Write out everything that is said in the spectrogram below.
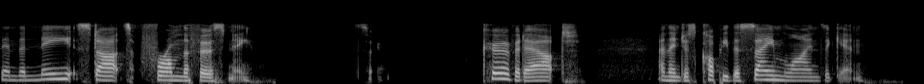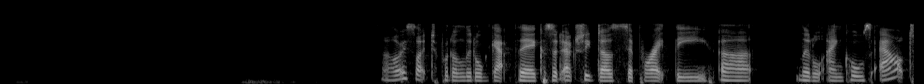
Then the knee starts from the first knee. So curve it out and then just copy the same lines again. I always like to put a little gap there because it actually does separate the uh, little ankles out.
